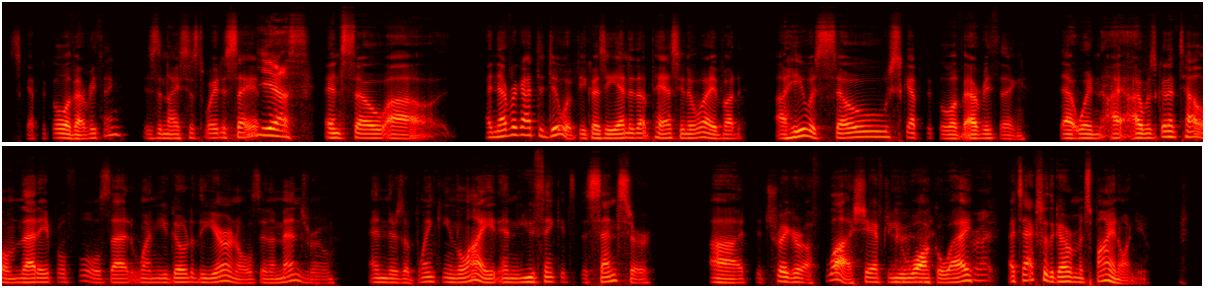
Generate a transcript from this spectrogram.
skeptical of everything. Is the nicest way to say it. Yes. And so uh, I never got to do it because he ended up passing away. But uh, he was so skeptical of everything that when I, I was going to tell him that April Fool's that when you go to the urinals in a men's room and there's a blinking light and you think it's the sensor uh, to trigger a flush after you walk away, Right. that's actually the government spying on you.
